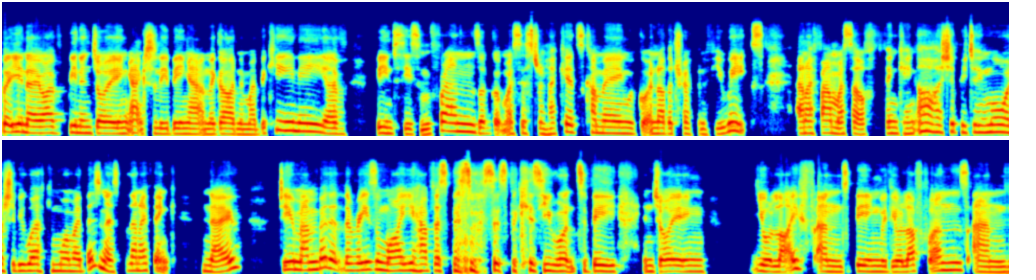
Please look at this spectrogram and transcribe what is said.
but, you know, I've been enjoying actually being out in the garden in my bikini. I've been to see some friends. I've got my sister and her kids coming. We've got another trip in a few weeks. And I found myself thinking, oh, I should be doing more. I should be working more in my business. But then I think, no. Do you remember that the reason why you have this business is because you want to be enjoying your life and being with your loved ones and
